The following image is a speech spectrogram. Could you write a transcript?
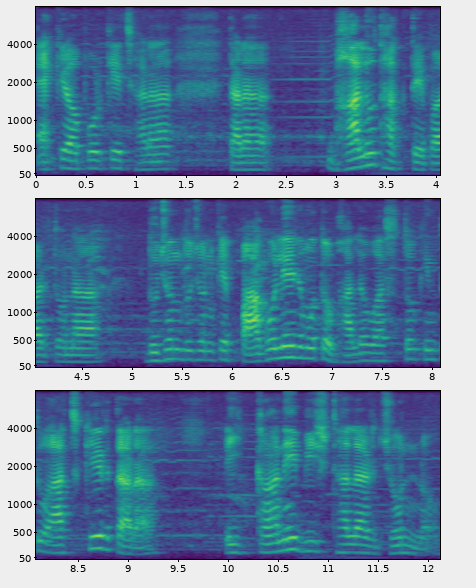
একে অপরকে ছাড়া তারা ভালো থাকতে পারতো না, দুজন দুজনকে পাগলের মতো ভালোবাসতো, কিন্তু আজকের তারা এই কানে বিষ ঢালার জন্য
